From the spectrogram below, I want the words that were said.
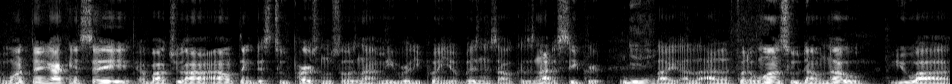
And one thing I can say about you, I, I don't think this too personal, so it's not me really putting your business out because it's not a secret. Yeah. Like I, I, for the ones who don't know, you are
